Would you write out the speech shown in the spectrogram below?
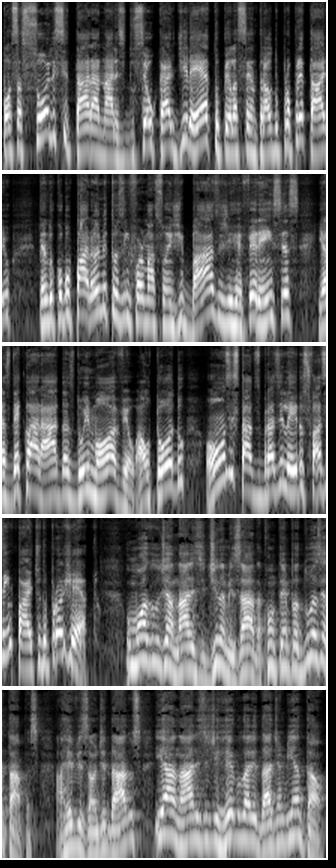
possa solicitar a análise do seu CAR direto pela central do proprietário tendo como parâmetros informações de bases de referências e as declaradas do imóvel. Ao todo, 11 estados brasileiros fazem parte do projeto. O módulo de análise dinamizada contempla duas etapas: a revisão de dados e a análise de regularidade ambiental.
